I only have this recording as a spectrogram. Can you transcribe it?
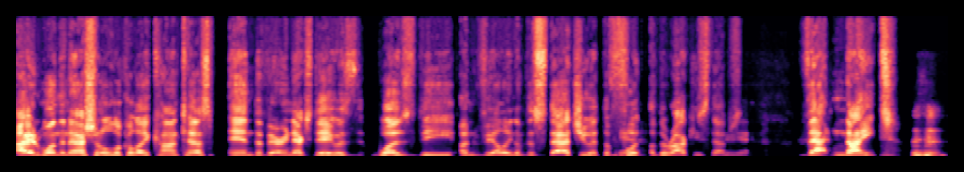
I had won the national lookalike contest, and the very next day was was the unveiling of the statue at the Yeah. foot of the Rocky Steps. Yeah. That night, Mhm.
